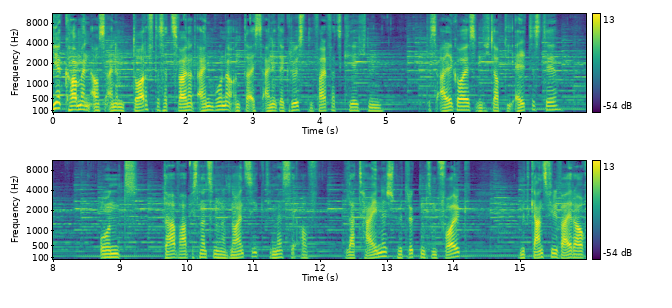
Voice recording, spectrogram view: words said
Wir kommen aus einem Dorf, das hat 200 Einwohner und da ist eine der größten Wallfahrtskirchen des Allgäus und ich glaube die älteste. Und da war bis 1990 die Messe auf Lateinisch mit Rücken zum Volk, mit ganz viel Weihrauch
